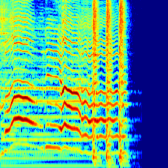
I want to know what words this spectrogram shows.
alone.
